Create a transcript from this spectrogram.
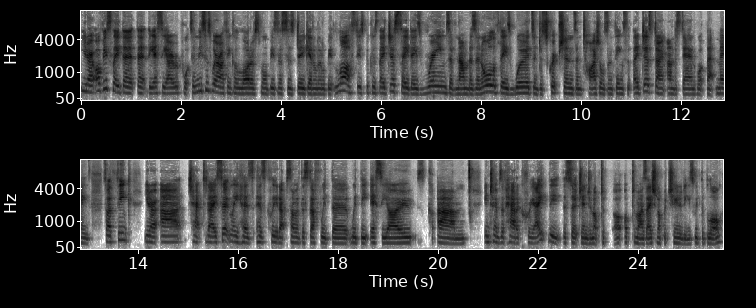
you know obviously the, the the seo reports and this is where i think a lot of small businesses do get a little bit lost is because they just see these reams of numbers and all of these words and descriptions and titles and things that they just don't understand what that means so i think you know our chat today certainly has has cleared up some of the stuff with the with the seo um, in terms of how to create the, the search engine opt- optimization opportunities with the blog.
